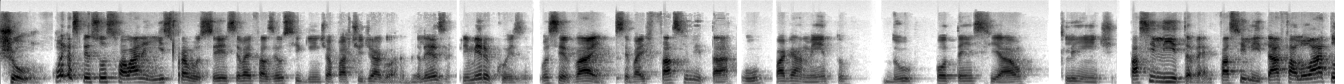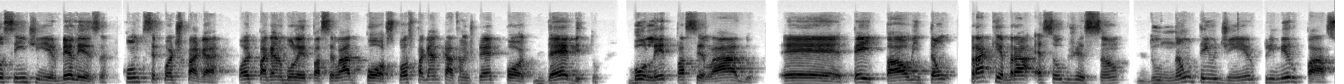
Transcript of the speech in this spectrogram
Show! Quando as pessoas falarem isso para você, você vai fazer o seguinte a partir de agora, beleza? Primeira coisa, você vai, você vai facilitar o pagamento do potencial cliente. Facilita, velho. Facilita. Ah, falou, ah, tô sem dinheiro. Beleza. Quanto você pode pagar? Pode pagar no boleto parcelado? Posso. Posso pagar no cartão de crédito? Posso. Débito, boleto parcelado, é, PayPal. Então, para quebrar essa objeção do não tenho dinheiro, primeiro passo,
